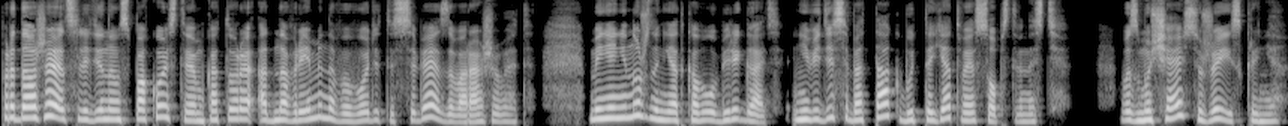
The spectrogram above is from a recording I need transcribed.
Продолжает с ледяным спокойствием, которое одновременно выводит из себя и завораживает. Меня не нужно ни от кого уберегать. Не веди себя так, будто я твоя собственность. Возмущаюсь уже искренне.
